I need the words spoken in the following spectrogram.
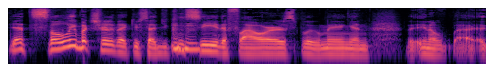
yeah, slowly but surely, like you said, you can mm-hmm. see the flowers blooming, and you know, uh,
